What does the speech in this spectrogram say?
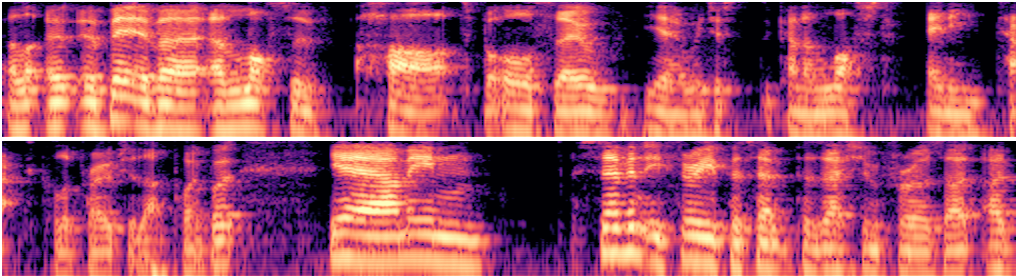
a, a, a bit of a, a loss of heart, but also yeah, we just kind of lost any tactical approach at that point. But yeah, I mean. Seventy-three percent possession for us. I, I,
